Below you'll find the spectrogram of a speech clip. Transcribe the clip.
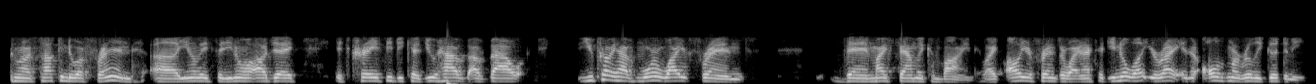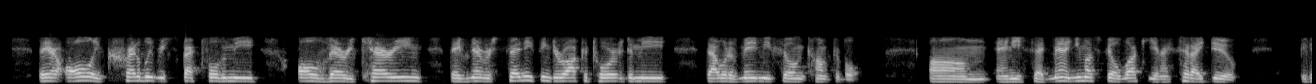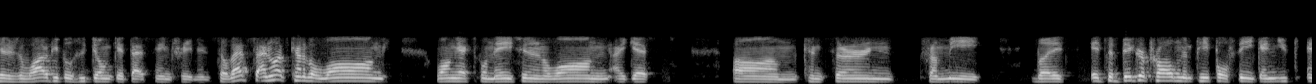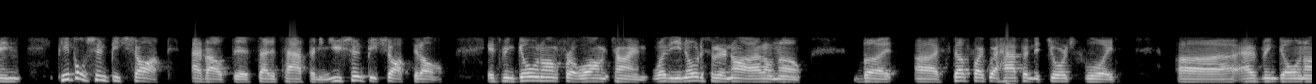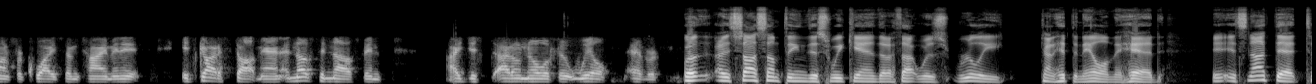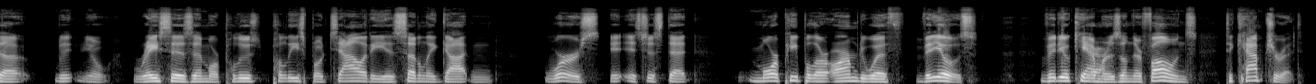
when I was talking to a friend, uh, you know, they said, you know, Aj, it's crazy because you have about you probably have more white friends than my family combined. Like all your friends are white. And I said, you know what? You're right. And all of them are really good to me. They are all incredibly respectful to me, all very caring. They've never said anything derogatory to me that would have made me feel uncomfortable. Um, and he said, man, you must feel lucky. And I said, I do, because there's a lot of people who don't get that same treatment. So that's, I know that's kind of a long, long explanation and a long, I guess, um, concern from me, but it's it's a bigger problem than people think, and you and people shouldn't be shocked about this that it's happening. You shouldn't be shocked at all. It's been going on for a long time. Whether you notice it or not, I don't know. But uh, stuff like what happened to George Floyd uh, has been going on for quite some time, and it it's got to stop, man. Enough's enough, and I just I don't know if it will ever. Well, I saw something this weekend that I thought was really kind of hit the nail on the head. It's not that uh, you know racism or police police brutality has suddenly gotten worse. It's just that more people are armed with videos, video cameras yeah. on their phones to capture it,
